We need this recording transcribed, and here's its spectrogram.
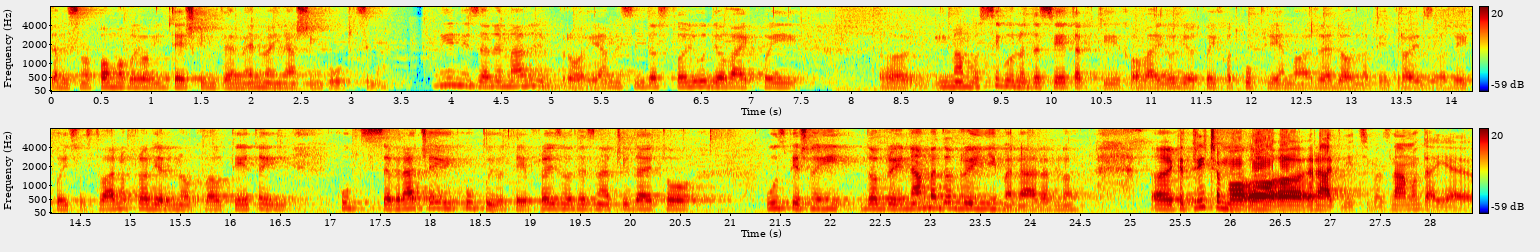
da bismo pomogli ovim teškim vremenima i našim kupcima. Nije ni zanemarljiv broj. Ja mislim da su to ljudi ovaj koji e, imamo sigurno desetak tih ovaj, ljudi od kojih otkupljujemo redovno te proizvode i koji su stvarno provjereno kvaliteta i kupci se vraćaju i kupuju te proizvode, znači da je to uspješno i dobro i nama, dobro i njima naravno. E, kad pričamo o radnicima, znamo da je e,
